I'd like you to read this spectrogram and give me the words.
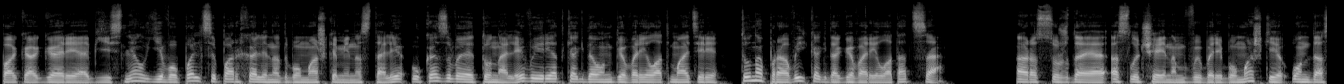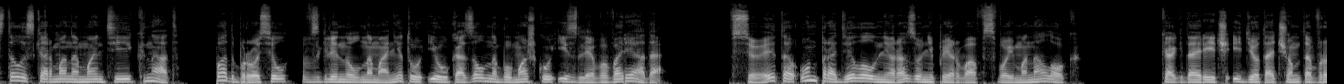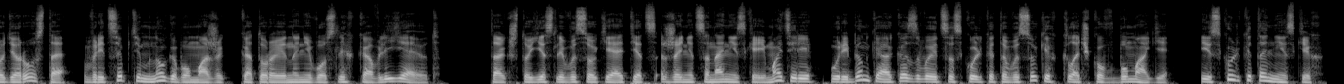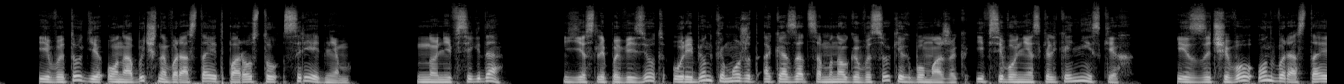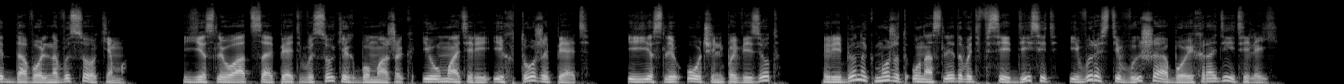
Пока Гарри объяснял, его пальцы порхали над бумажками на столе, указывая то на левый ряд, когда он говорил от матери, то на правый, когда говорил от отца. А рассуждая о случайном выборе бумажки, он достал из кармана мантии кнат, подбросил, взглянул на монету и указал на бумажку из левого ряда. Всё это он проделал ни разу не прервав свой монолог. Когда речь идёт о чём-то вроде роста, в рецепте много бумажек, которые на него слегка влияют. Так что если высокий отец женится на низкой матери, у ребёнка оказывается сколько-то высоких клочков бумаги и сколько-то низких, и в итоге он обычно вырастает по росту средним. Но не всегда. Если повезёт, у ребёнка может оказаться много высоких бумажек и всего несколько низких, из-за чего он вырастает довольно высоким. Если у отца 5 высоких бумажек и у матери их тоже 5, и если очень повезёт, ребёнок может унаследовать все 10 и вырасти выше обоих родителей.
